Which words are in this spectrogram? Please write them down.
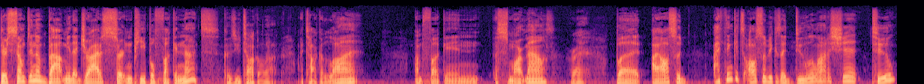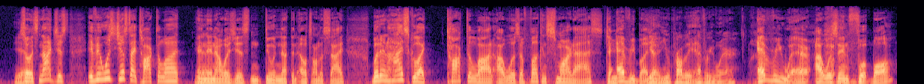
There's something about me that drives certain people fucking nuts. Cuz you talk a lot. I talk a lot. I'm fucking a smart mouth. Right. but I also I think it's also because I do a lot of shit too. Yeah. So it's not just if it was just I talked a lot Yeah. and then I was just doing nothing else on the side. But in high school I talked a lot. I was a fucking smart ass to You- everybody. Yeah, you were probably everywhere. Everywhere. I was in football,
